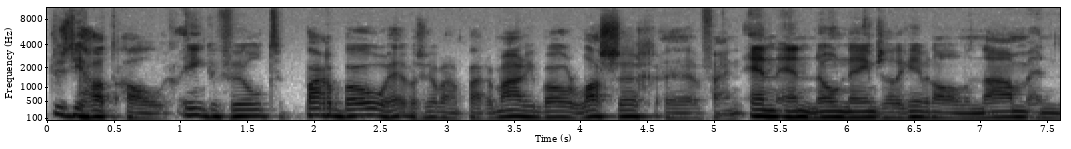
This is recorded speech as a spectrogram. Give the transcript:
Dus die had al ingevuld. Parbo, hè, was helemaal een Paramaribo, Lasser, eh fijn, NN, no names, hadden geen al een naam. En,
